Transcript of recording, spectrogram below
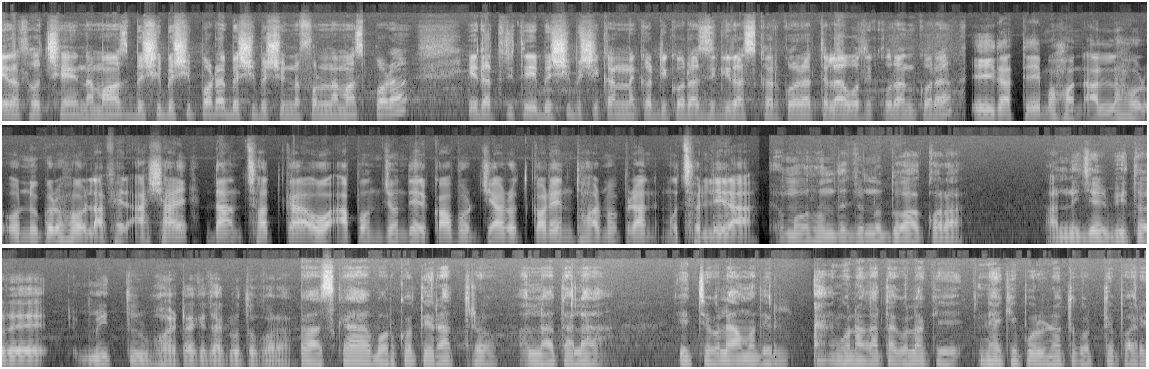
এ রাত হচ্ছে নামাজ বেশি বেশি পড়া বেশি বেশি নফল নামাজ পড়া এ রাত্রিতে বেশি বেশি কান্নাকাটি করা জিকির আসকার করা তেলাওয়াতে কোরআন করা। এই রাতে মহান আল্লাহর অনুগ্রহ লাভের আশায় দান ছৎকা ও আপনজনদের কবর জিয়ারত করেন ধর্মপ্রাণ মুসল্লিরা। মরহুমদের জন্য দোয়া করা আর নিজের ভিতরে মৃত্যুর ভয়টাকে জাগ্রত করা। আজকে বরকতে রাত্র আল্লাহ তালা ইচ্ছে করলে আমাদের গুণাগাতাগুলোকে নেকি পরিণত করতে পারে।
